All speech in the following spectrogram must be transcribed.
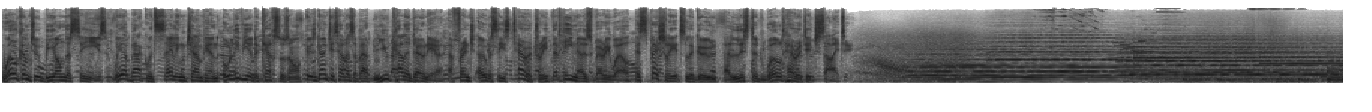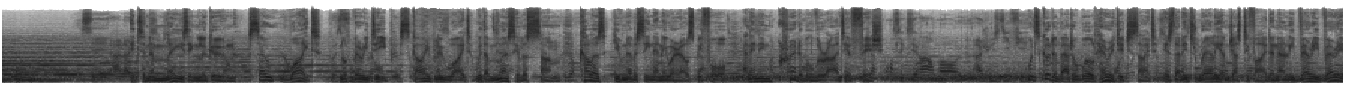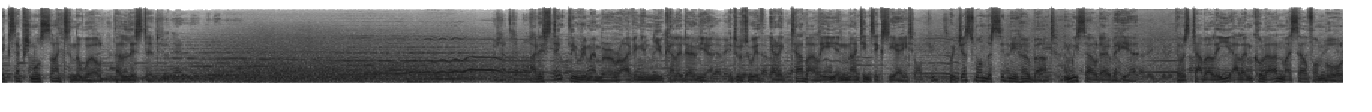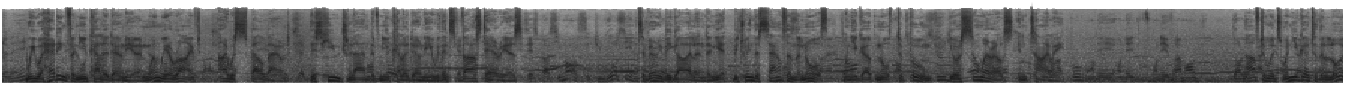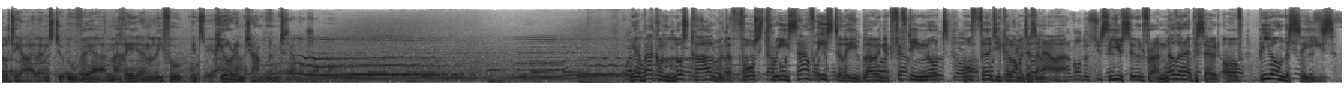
Welcome to Beyond the Seas. We're back with sailing champion Olivier de Kersauson, who's going to tell us about New Caledonia, a French overseas territory that he knows very well, especially its lagoon, a listed World Heritage Site. It's an amazing lagoon. So white, not very deep, sky blue white with a merciless sun. Colors you've never seen anywhere else before, and an incredible variety of fish. What's good about a World Heritage Site is that it's rarely unjustified and only very, very exceptional sites in the world are listed. I distinctly remember arriving in New Caledonia. It was with Eric Tabarly in 1968. We'd just won the Sydney Hobart and we sailed over here. There was Tabarly, Alain Colas, and myself on board. We were heading for New Caledonia and when we arrived, I was spellbound. This huge land of New Caledonia with its vast areas. It's a very big island and yet between the south and the north, when you go up north to Poum, you are somewhere else entirely. Afterwards, when you go to the Loyalty Islands, to Uvea, Maré and Lifu, it's pure enchantment. We're back on L'Austral with a force 3 southeasterly blowing at 15 knots or 30 kilometers an hour. See you soon for another episode of Beyond the Seas.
